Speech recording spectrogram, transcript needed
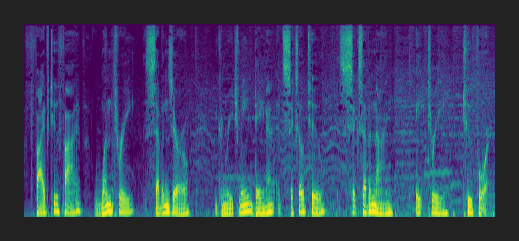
525 1370. You can reach me, Dana, at 602 679 8324.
